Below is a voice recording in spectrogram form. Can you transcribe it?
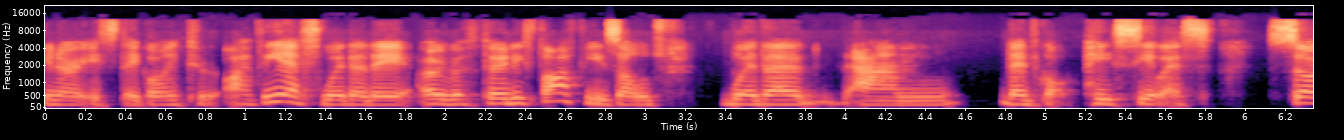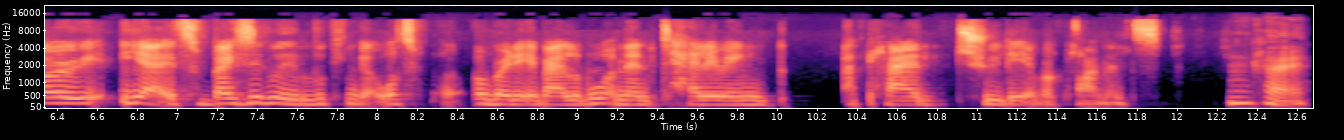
you know, if they're going through IVF, whether they're over 35 years old, whether um, they've got PCOS. So yeah, it's basically looking at what's already available and then tailoring a plan to their requirements. Okay.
